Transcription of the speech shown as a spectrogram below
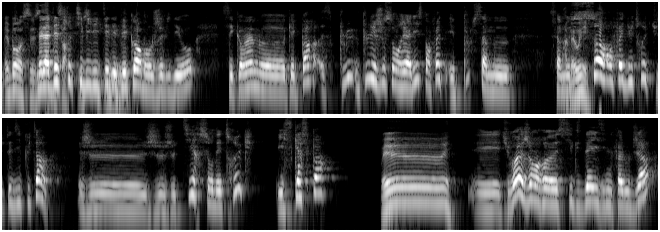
Mais bon, c'est. Mais la destructibilité des décors dans le jeu vidéo, c'est quand même euh, quelque part plus plus les jeux sont réalistes en fait et plus ça me ça Ah me bah oui. sort en fait du truc. Tu te dis putain, je je, je tire sur des trucs et ils se cassent pas. Oui, oui, oui, oui. Et tu vois genre euh, Six Days in Fallujah,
